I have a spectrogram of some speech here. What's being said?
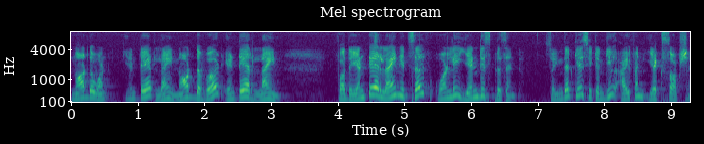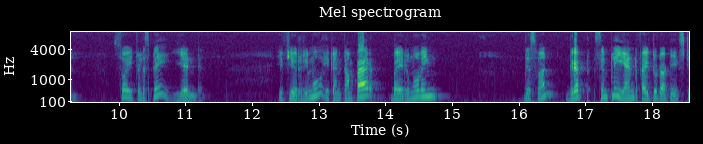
not the one entire line not the word entire line. For the entire line itself only end is present. So in that case you can give hyphen x option so it will display end. If you remove you can compare by removing this one. Grep simply end file2.txt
